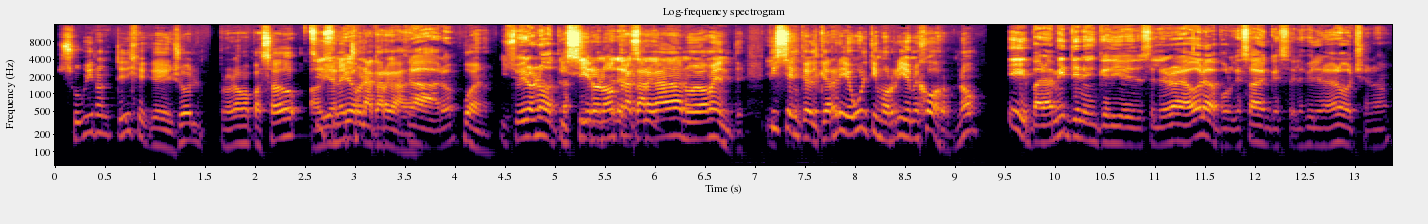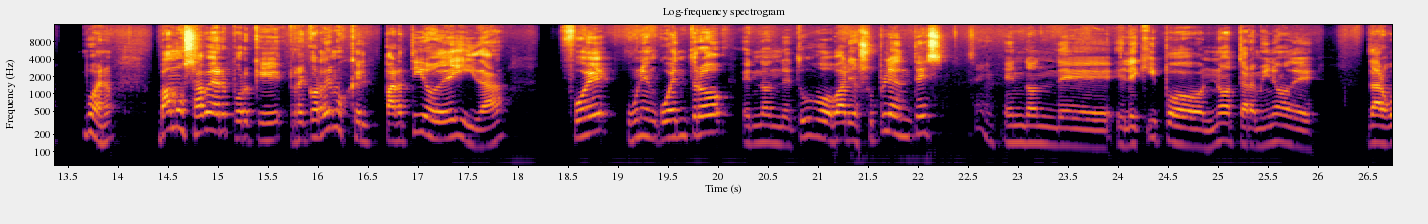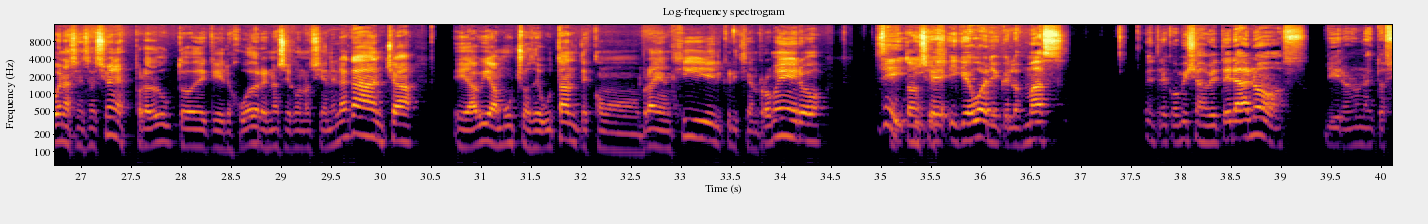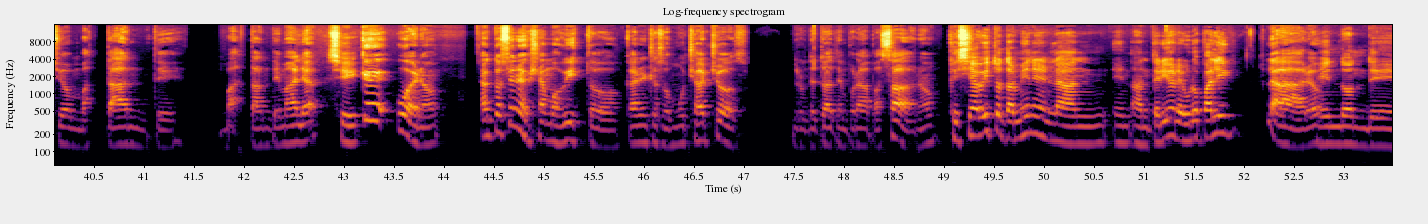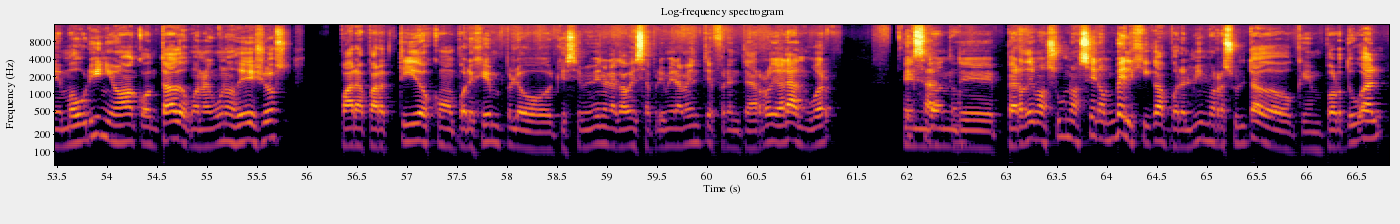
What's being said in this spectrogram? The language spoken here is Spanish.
subieron, te dije que yo el programa pasado Sí, habían hecho una cargada. Claro. Bueno, Y subieron otra. hicieron otra sí. cargada nuevamente. Dicen que el que ríe último ríe mejor, ¿no? Y para mí tienen que celebrar ahora porque saben que se les viene la noche, ¿no? Bueno, vamos a ver porque recordemos que el partido de ida fue un encuentro en donde tuvo varios suplentes, Sí. en donde el equipo no terminó de dar buenas sensaciones, producto de que los jugadores no se conocían en la cancha, eh, había muchos debutantes como Brian Hill, Cristian Romero, Sí, Entonces- y, que, y que bueno, y que los más, entre comillas, veteranos dieron una actuación bastante, bastante mala. sí, Que, bueno, actuaciones que ya hemos visto que han hecho esos muchachos durante toda la temporada pasada, ¿no? que se ha visto también en la an- en anterior Europa League, Claro. en donde Mourinho ha contado con algunos de ellos para partidos como por ejemplo el que se me viene a la cabeza primeramente frente a Royal Antwerp, en Exacto. donde perdemos 1 a 0 en Bélgica por el mismo resultado que en Portugal.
